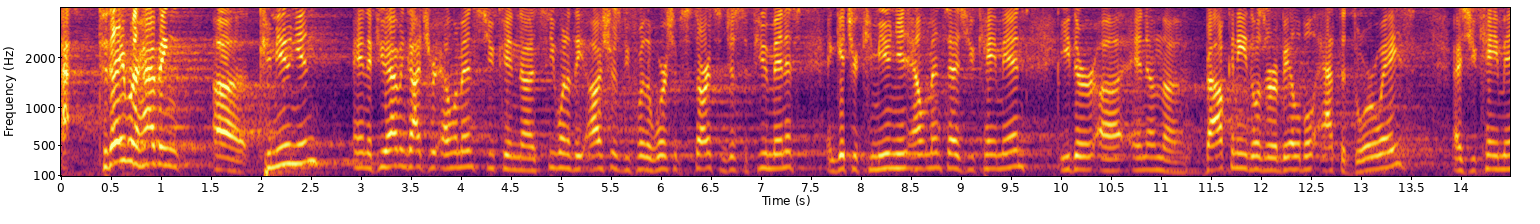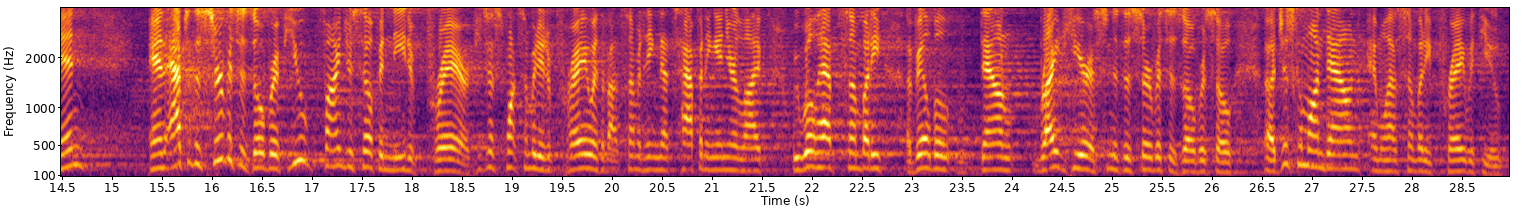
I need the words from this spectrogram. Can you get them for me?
Uh, today we're having uh, communion. And if you haven't got your elements, you can uh, see one of the ushers before the worship starts in just a few minutes and get your communion elements as you came in, either uh, and on the balcony. Those are available at the doorways as you came in. And after the service is over, if you find yourself in need of prayer, if you just want somebody to pray with about something that's happening in your life, we will have somebody available down right here as soon as the service is over. So uh, just come on down and we'll have somebody pray with you.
